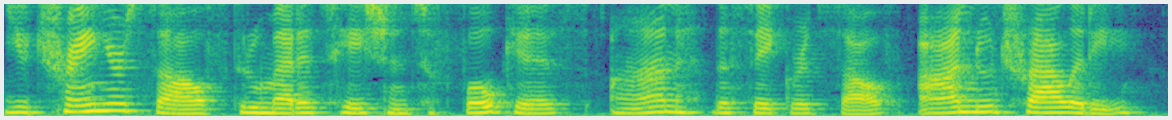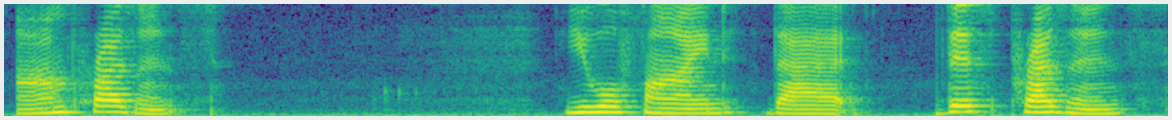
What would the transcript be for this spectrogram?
you train yourself through meditation to focus on the sacred self, on neutrality, on presence, you will find that this presence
